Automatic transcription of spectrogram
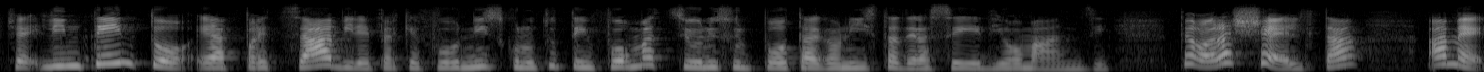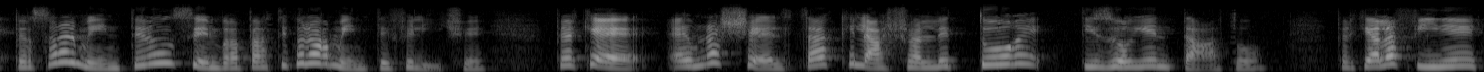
Cioè, l'intento è apprezzabile perché forniscono tutte informazioni sul protagonista della serie di romanzi, però la scelta a me personalmente non sembra particolarmente felice, perché è una scelta che lascia il lettore disorientato, perché alla fine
